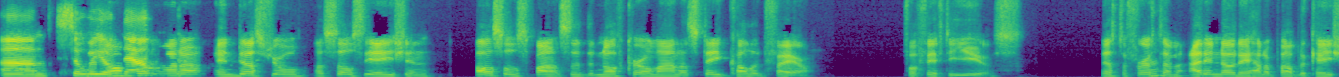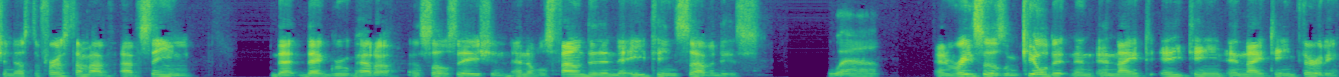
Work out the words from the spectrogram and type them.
Um, so the we'll North now. Carolina Industrial Association also sponsored the North Carolina State Colored Fair for 50 years. That's the first oh. time I didn't know they had a publication. That's the first time I've I've seen that that group had a association, and it was founded in the 1870s. Wow! And racism killed it in in 1918 in 1930.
